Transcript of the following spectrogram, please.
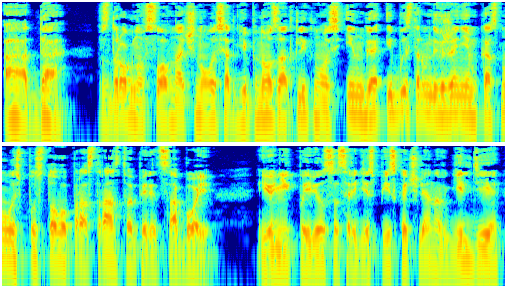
«А, да». Вздрогнув, словно очнулась от гипноза, откликнулась Инга и быстрым движением коснулась пустого пространства перед собой. Ее ник появился среди списка членов гильдии,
